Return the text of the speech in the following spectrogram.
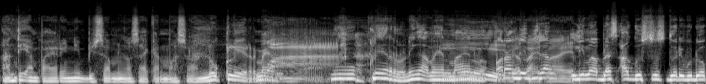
nanti Empire ini bisa menyelesaikan masalah nuklir. Men, nuklir loh, ini nggak main-main loh. Orang dia bilang main-main. 15 Agustus 2020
